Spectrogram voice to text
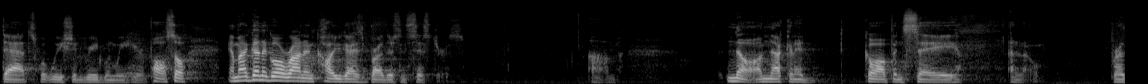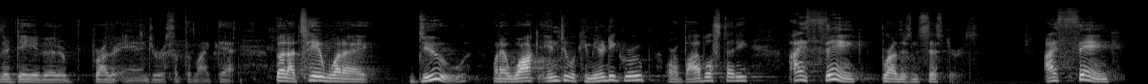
that's what we should read when we hear Paul. So, am I going to go around and call you guys brothers and sisters? Um, no, I'm not going to go up and say, I don't know, Brother David or Brother Andrew or something like that. But I'll tell you what I do when I walk into a community group or a Bible study. I think brothers and sisters. I think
